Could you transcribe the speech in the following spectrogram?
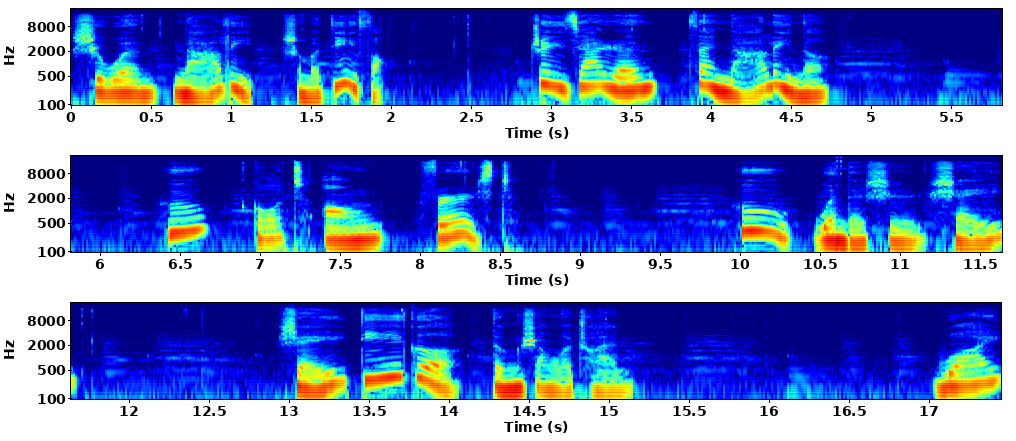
是问哪里什么地方？这一家人在哪里呢？Who got on first？Who 问的是谁？谁第一个登上了船？Why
